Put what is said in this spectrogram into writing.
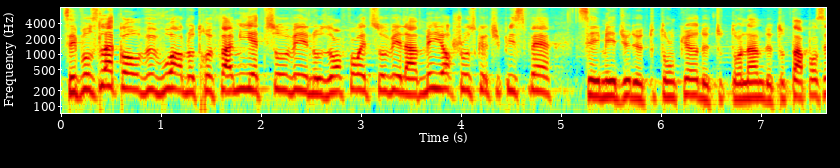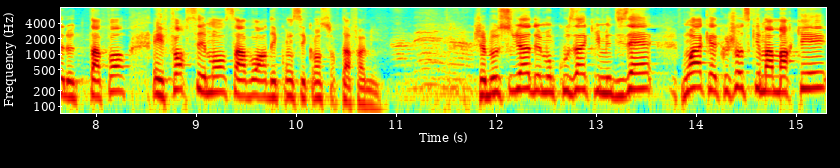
C'est pour cela qu'on veut voir notre famille être sauvée, nos enfants être sauvés. La meilleure chose que tu puisses faire, c'est aimer Dieu de tout ton cœur, de toute ton âme, de toute ta pensée, de toute ta force. Et forcément, ça va avoir des conséquences sur ta famille. Je me souviens de mon cousin qui me disait, moi, quelque chose qui m'a marqué,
